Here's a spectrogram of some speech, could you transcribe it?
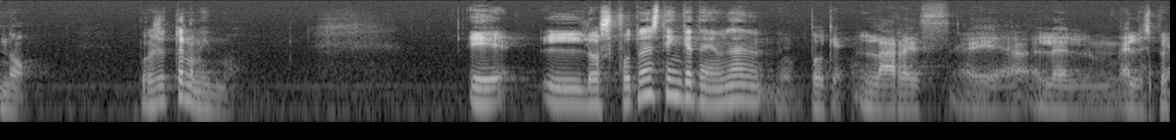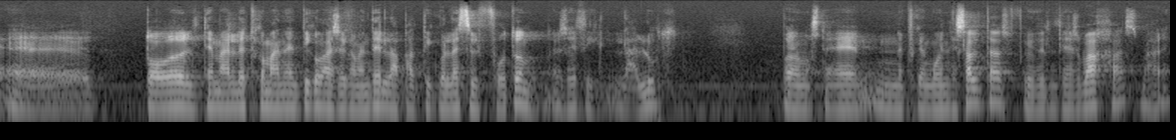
No. Pues esto es lo mismo. Eh, los fotones tienen que tener una. Porque la red. Eh, eh, todo el tema electromagnético, básicamente, la partícula es el fotón, es decir, la luz. Podemos tener frecuencias altas, frecuencias bajas, ¿vale?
